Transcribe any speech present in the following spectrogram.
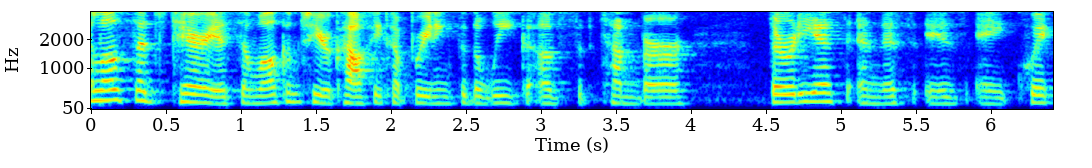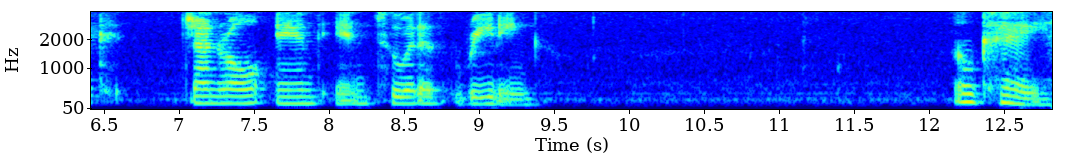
Hello, Sagittarius, and welcome to your coffee cup reading for the week of September 30th. And this is a quick, general, and intuitive reading. Okay.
